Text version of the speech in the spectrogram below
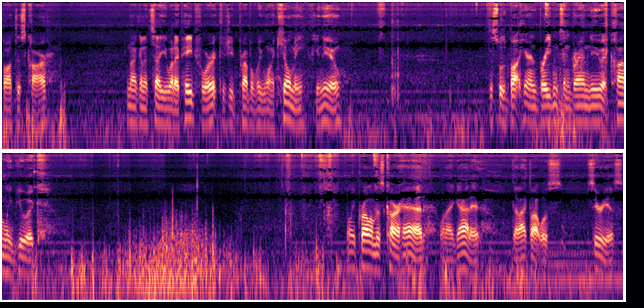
bought this car. I'm not going to tell you what I paid for it because you'd probably want to kill me if you knew. This was bought here in Bradenton brand new at Conley Buick only problem this car had when I got it that I thought was serious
